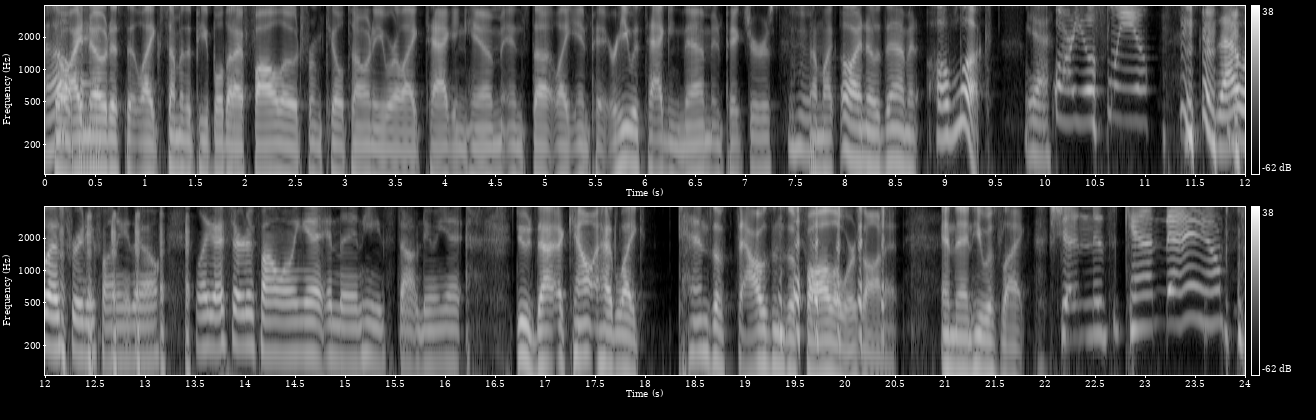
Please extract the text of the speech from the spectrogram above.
so Oh, I noticed that like some of the people that I followed from Kill Tony were like tagging him and stuff, like in pic, or he was tagging them in pictures, Mm-hmm. and I'm like, oh, I know them, and oh look, Yeah. Wario Slim. That was pretty funny though. Like I started following it and then he stopped doing it. dude that account had like tens of thousands of followers on it. And then he was like shutting this account down.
